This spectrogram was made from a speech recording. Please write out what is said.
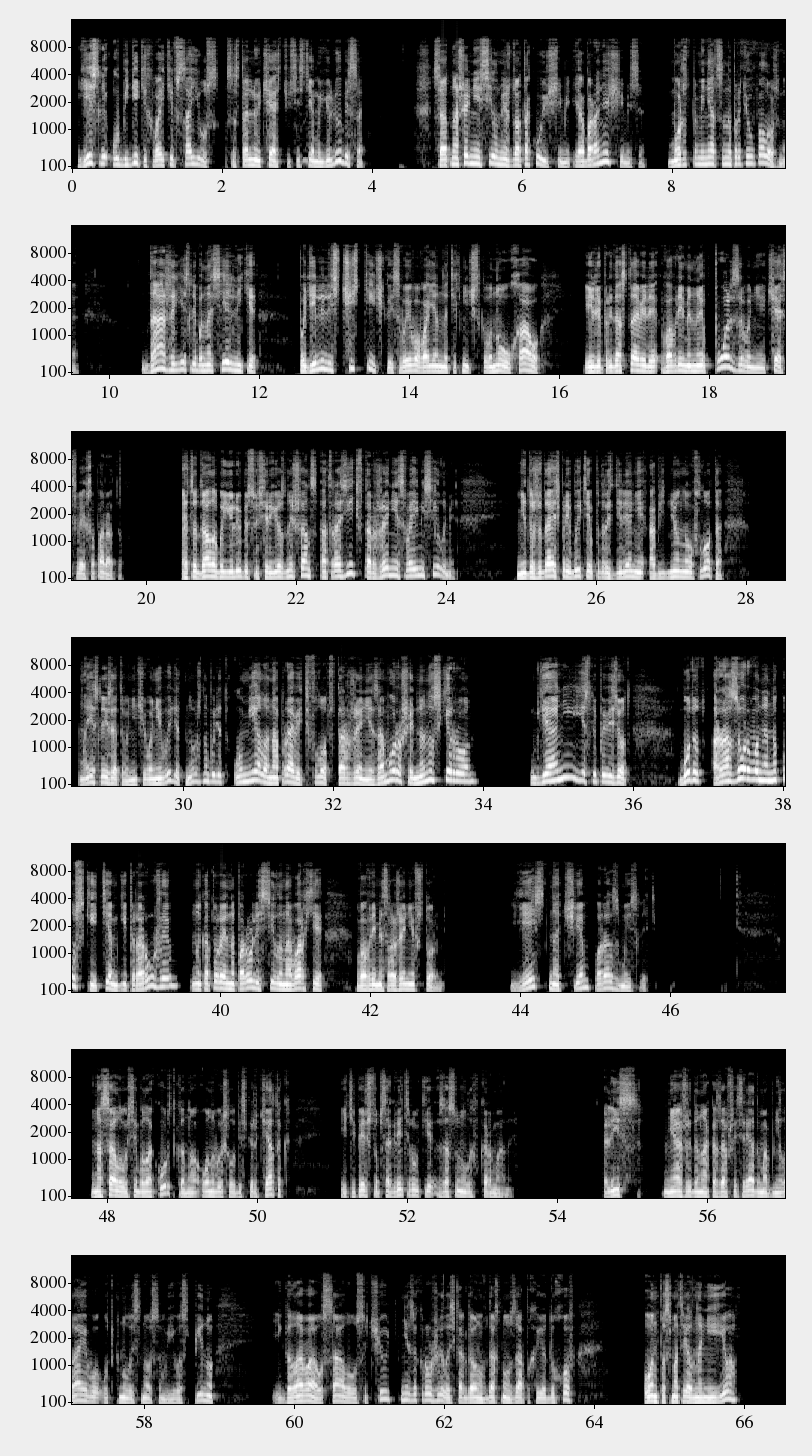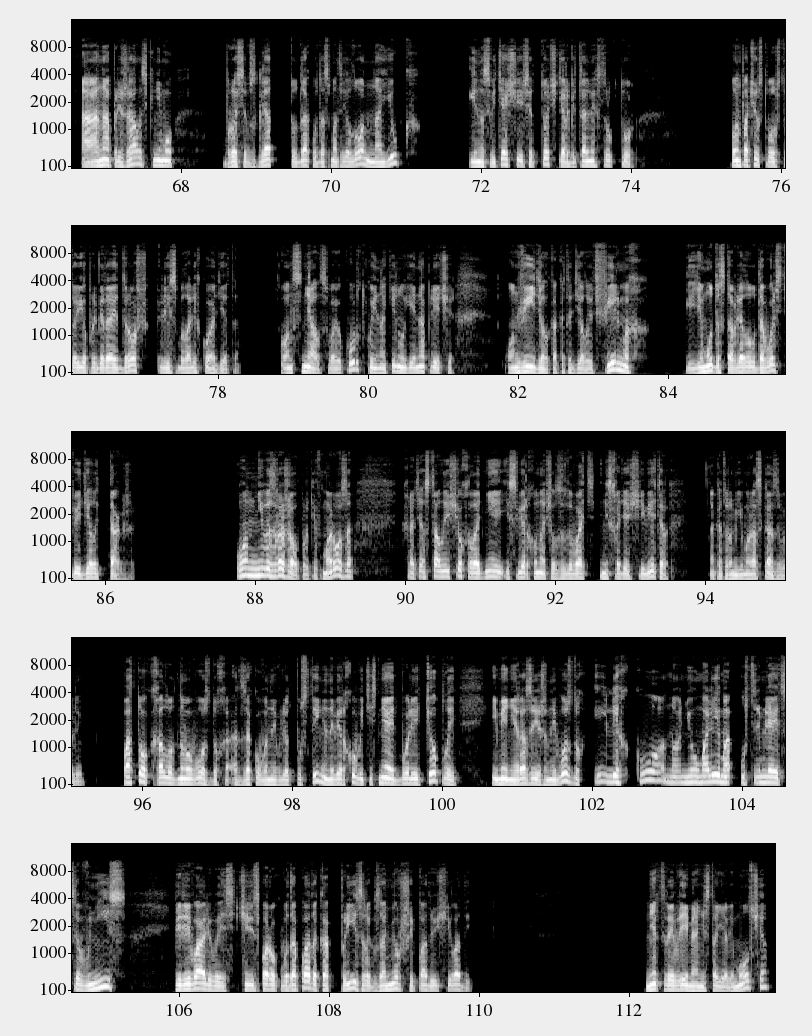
Если убедить их войти в союз с остальной частью системы Юлюбиса, соотношение сил между атакующими и обороняющимися может поменяться на противоположное. Даже если бы насельники поделились частичкой своего военно-технического ноу-хау или предоставили во временное пользование часть своих аппаратов, это дало бы Юлюбису серьезный шанс отразить вторжение своими силами, не дожидаясь прибытия подразделений Объединенного флота. А если из этого ничего не выйдет, нужно будет умело направить флот вторжения заморышей на Наскерон, где они, если повезет, будут разорваны на куски тем гипероружием, на которое напоролись силы Навархи во время сражения в шторме. Есть над чем поразмыслить. На Салаусе была куртка, но он вышел без перчаток и теперь, чтобы согреть руки, засунул их в карманы. Лис, неожиданно оказавшись рядом, обняла его, уткнулась носом в его спину, и голова у Салауса чуть не закружилась, когда он вдохнул запах ее духов. Он посмотрел на нее, а она прижалась к нему, бросив взгляд туда, куда смотрел он, на юг и на светящиеся точки орбитальных структур — он почувствовал, что ее пробирает дрожь, Лис была легко одета. Он снял свою куртку и накинул ей на плечи. Он видел, как это делают в фильмах, и ему доставляло удовольствие делать так же. Он не возражал против мороза, хотя стало еще холоднее, и сверху начал задувать нисходящий ветер, о котором ему рассказывали. Поток холодного воздуха от закованной в лед пустыни наверху вытесняет более теплый и менее разреженный воздух и легко, но неумолимо устремляется вниз, переваливаясь через порог водопада, как призрак замерзшей падающей воды. Некоторое время они стояли молча.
